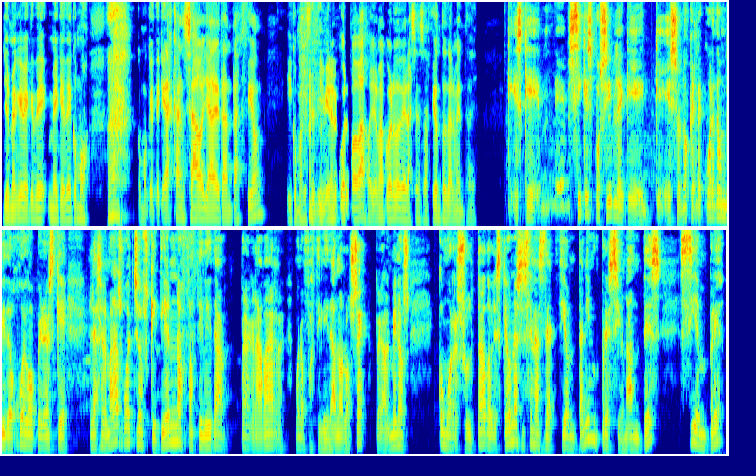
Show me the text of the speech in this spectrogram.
yo me quedé, me quedé como, ah, como que te quedas cansado ya de tanta acción y como que se te viene el cuerpo abajo. Yo me acuerdo de la sensación totalmente. Es que eh, sí que es posible que, eso, ¿no? Que recuerde un videojuego, pero es que las hermanas Wachowski tienen una facilidad para grabar, bueno, facilidad no lo sé, pero al menos como resultado les quedan unas escenas de acción tan impresionantes siempre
